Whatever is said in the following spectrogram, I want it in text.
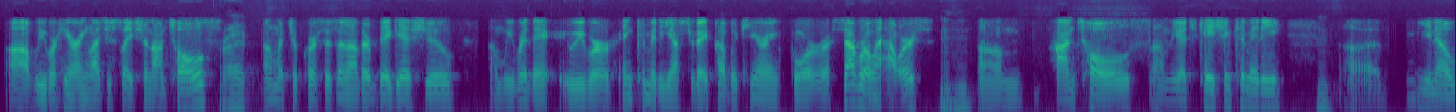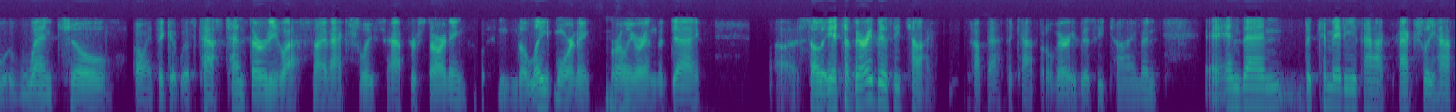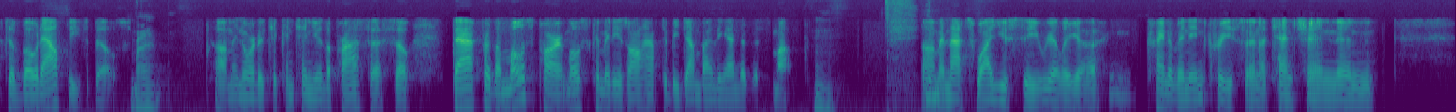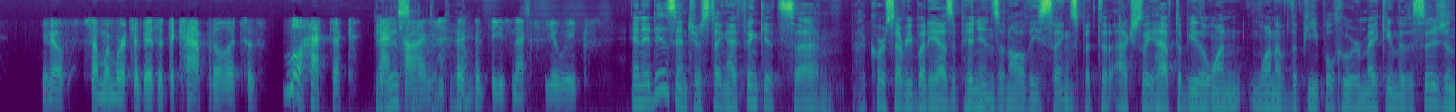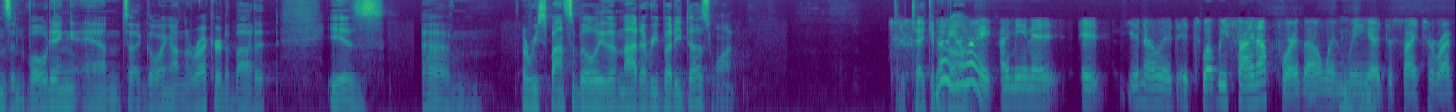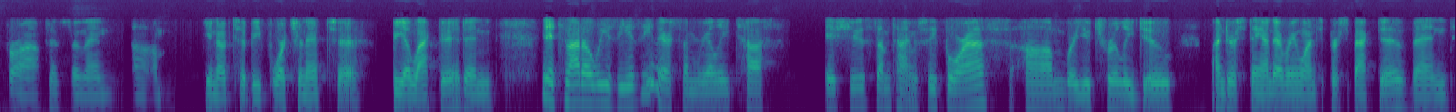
uh, we were hearing legislation on tolls, right? Um, which of course is another big issue. Um, we were there, we were in committee yesterday, public hearing for several hours mm-hmm. um, on tolls. Um, the Education Committee, mm. uh, you know, went till oh, I think it was past 10:30 last night, actually, after starting in the late morning, mm-hmm. earlier in the day. Uh, so it's a very busy time up at the Capitol, very busy time, and and then the committees ha- actually have to vote out these bills right. um, in order to continue the process. So that, for the most part, most committees all have to be done by the end of this month. Hmm. Um, and that's why you see really a kind of an increase in attention and you know if someone were to visit the capitol it's a little hectic it at times hectic, yeah. these next few weeks and it is interesting. I think it's, um, of course, everybody has opinions on all these things, but to actually have to be the one one of the people who are making the decisions and voting and uh, going on the record about it is um, a responsibility that not everybody does want. You're taking no, it on. you're right. I mean, it, it you know, it, it's what we sign up for, though, when mm-hmm. we uh, decide to run for office, and then, um, you know, to be fortunate to be elected and it's not always easy. There's some really tough issues sometimes before us um, where you truly do understand everyone's perspective, and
